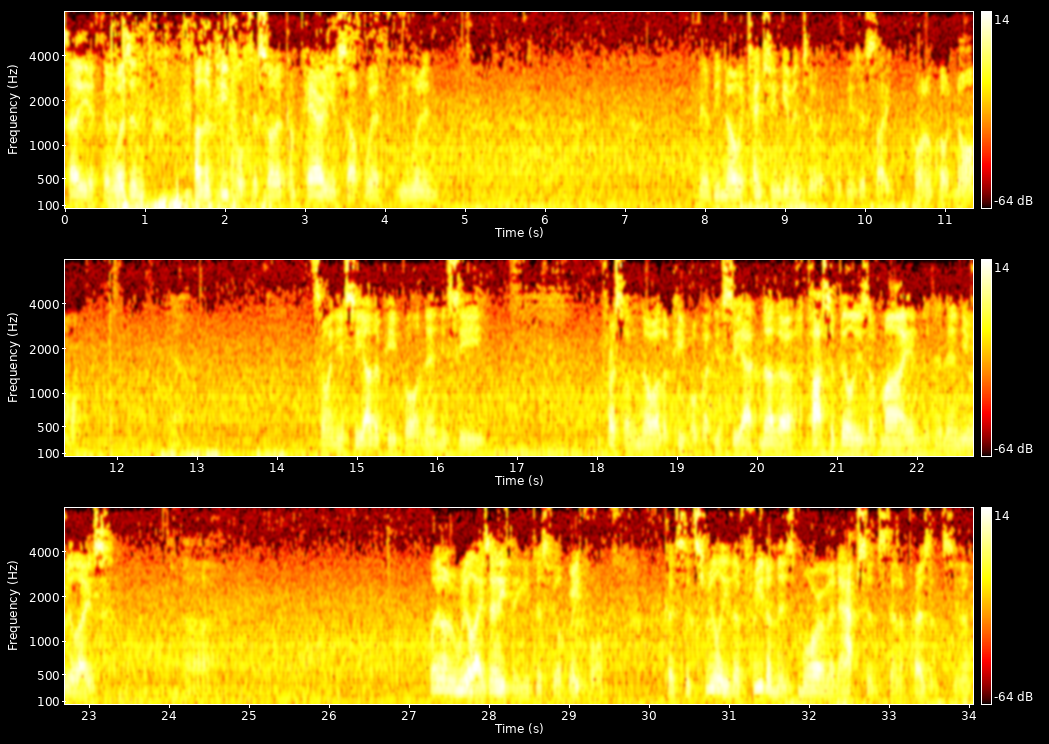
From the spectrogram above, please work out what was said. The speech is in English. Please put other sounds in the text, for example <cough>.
tell you, if there wasn't other people to sort of compare yourself with, you wouldn't. There'd be no attention given to it. It would be just like quote unquote normal. Yeah. So when you see other people, and then you see, first of all, no other people, but you see other possibilities of mind, and then you realize. Uh, well, you don't realize anything. You just feel grateful because it's really the freedom is more of an absence than a presence, you know.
